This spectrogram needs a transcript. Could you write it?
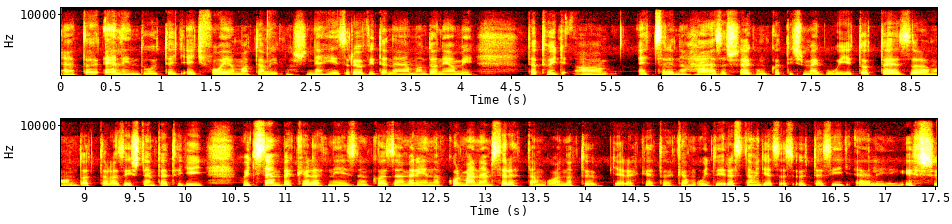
hát elindult egy, egy folyamat, amit most nehéz röviden elmondani, ami, tehát, hogy a, egyszerűen a házasságunkat is megújította ezzel a mondattal az Isten, tehát, hogy, így, hogy szembe kellett néznünk azzal, mert én akkor már nem szerettem volna több gyereket, nekem úgy éreztem, hogy ez az öt, ez így elég, és,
